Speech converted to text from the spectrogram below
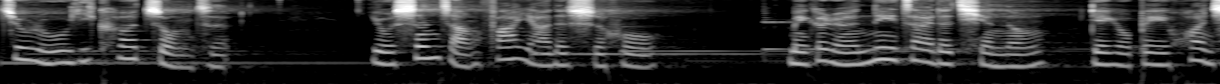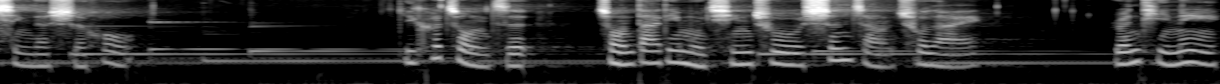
就如一颗种子有生长发芽的时候。每个人内在的潜能也有被唤醒的时候。一颗种子从大地母亲处生长出来，人体内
